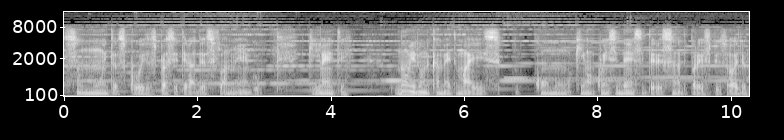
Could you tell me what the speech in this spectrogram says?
são muitas coisas para se tirar desse Flamengo que mente, não ironicamente, mas como que uma coincidência interessante para esse episódio.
